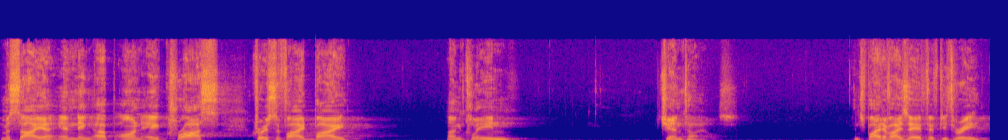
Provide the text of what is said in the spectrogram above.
Messiah ending up on a cross crucified by unclean Gentiles. In spite of Isaiah 53,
